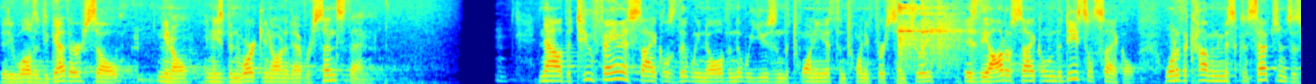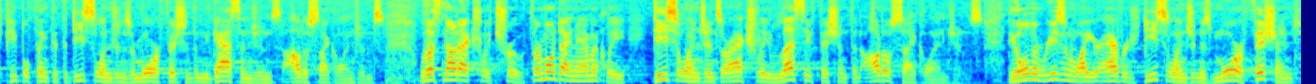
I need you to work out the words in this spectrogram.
that he welded together. So, you know, and he's been working on it ever since then. Now, the two famous cycles that we know of and that we use in the 20th and 21st century is the Otto cycle and the diesel cycle. One of the common misconceptions is people think that the diesel engines are more efficient than the gas engines, Otto cycle engines. Well, that's not actually true. Thermodynamically, diesel engines are actually less efficient than Otto cycle engines. The only reason why your average diesel engine is more efficient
